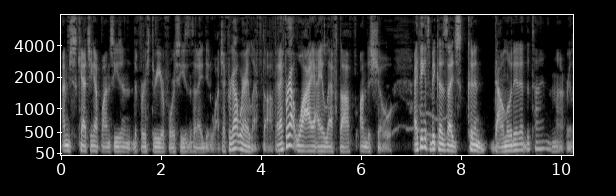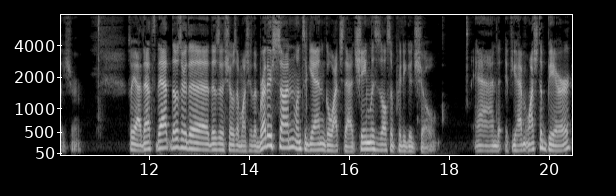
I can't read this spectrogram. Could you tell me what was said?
I'm just catching up on season, the first three or four seasons that I did watch. I forgot where I left off and I forgot why I left off on the show. I think it's because I just couldn't download it at the time. I'm not really sure. So yeah, that's that. Those are the those are the shows I'm watching. The Brothers Sun, once again, go watch that. Shameless is also a pretty good show. And if you haven't watched The Bear,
